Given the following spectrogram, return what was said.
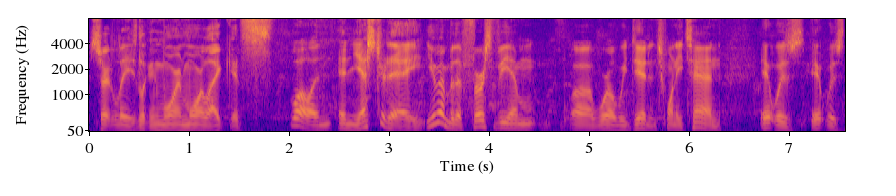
certainly is looking more and more like it's. Well, and, and yesterday, you remember the first VM uh, World we did in 2010. It was it was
